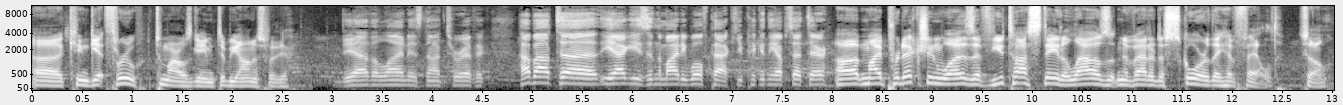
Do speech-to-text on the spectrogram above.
uh, can get through tomorrow's game, to be honest with you. Yeah, the line is not terrific. How about uh, the Aggies and the mighty Wolfpack? You picking the upset there? Uh, my prediction was if Utah State allows Nevada to score, they have failed. So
